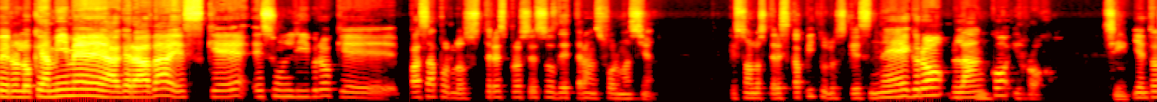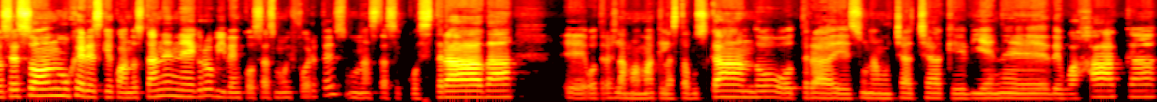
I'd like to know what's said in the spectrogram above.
pero lo que a mí me agrada es que es un libro que pasa por los tres procesos de transformación, que son los tres capítulos, que es negro, blanco y rojo. Sí. Y entonces son mujeres que cuando están en negro viven cosas muy fuertes. Una está secuestrada, eh, otra es la mamá que la está buscando, otra es una muchacha que viene de Oaxaca.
